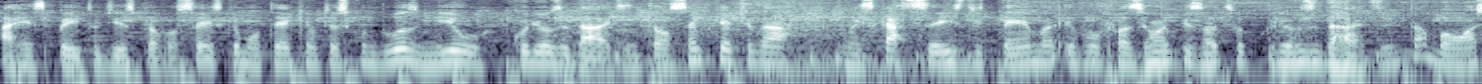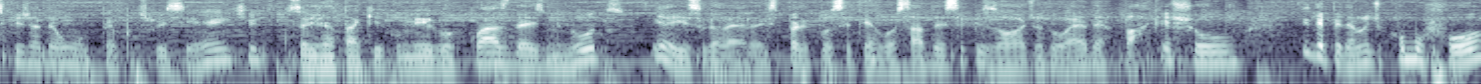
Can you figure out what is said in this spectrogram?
a respeito disso para vocês, que eu montei aqui um texto com duas mil curiosidades. Então, sempre que eu tiver uma escassez de tema, eu vou fazer um episódio sobre curiosidades. Então, bom, acho que já deu um tempo suficiente. Você já tá aqui comigo quase 10 minutos. E é isso, galera. Espero que você tenha gostado desse episódio do Eder Parker Show. E dependendo de como for,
